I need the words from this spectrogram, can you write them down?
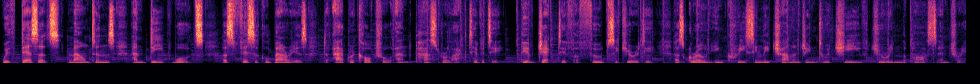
With deserts, mountains and deep woods as physical barriers to agricultural and pastoral activity, the objective of food security has grown increasingly challenging to achieve during the past century.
